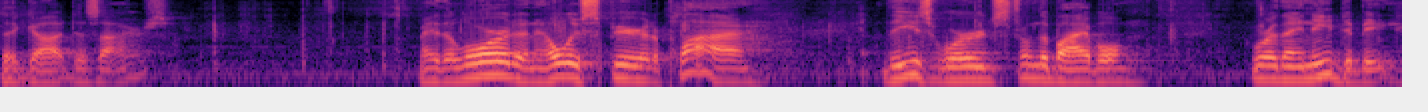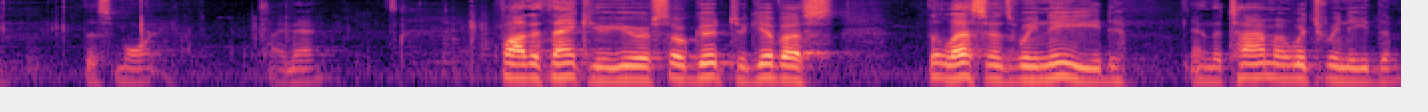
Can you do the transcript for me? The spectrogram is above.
that God desires. May the Lord and the Holy Spirit apply these words from the Bible where they need to be this morning. Amen. Father, thank you. You are so good to give us the lessons we need and the time in which we need them.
